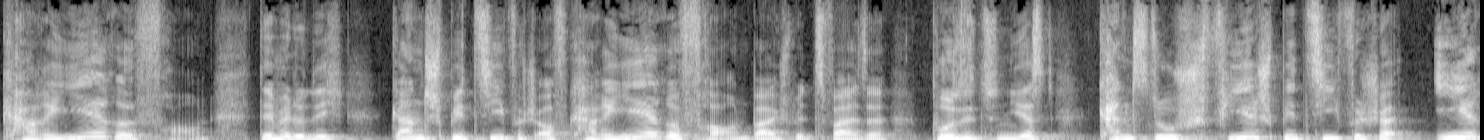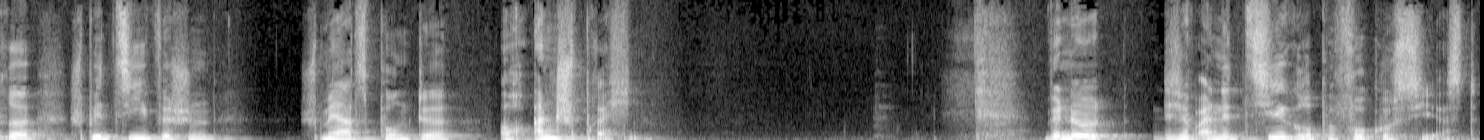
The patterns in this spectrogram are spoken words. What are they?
Karrierefrauen. Denn wenn du dich ganz spezifisch auf Karrierefrauen beispielsweise positionierst, kannst du viel spezifischer ihre spezifischen Schmerzpunkte auch ansprechen. Wenn du dich auf eine Zielgruppe fokussierst,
